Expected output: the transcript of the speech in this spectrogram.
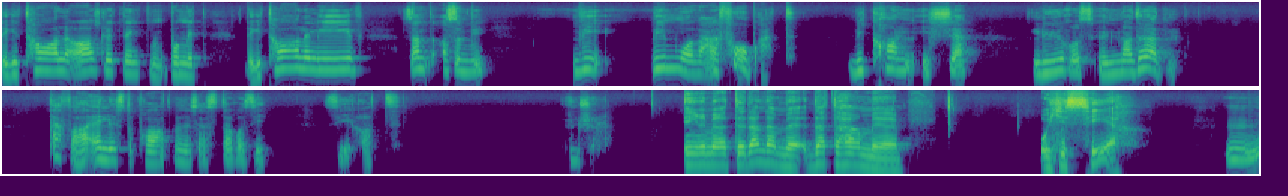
digitale avslutning på mitt digitale liv. Sant? Altså, vi, vi, vi må være forberedt. Vi kan ikke lure oss unna døden. Derfor har jeg lyst til å prate med min søster og si, si at unnskyld. Ingrid Merete, den der med, dette her med å ikke se, mm.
